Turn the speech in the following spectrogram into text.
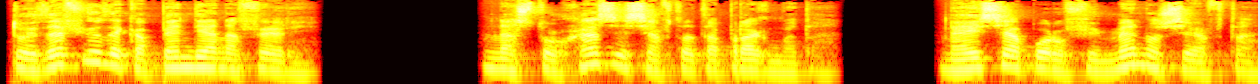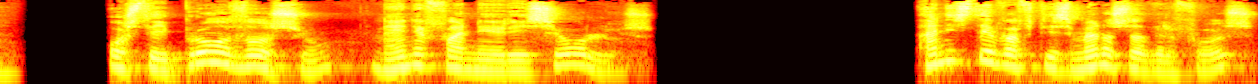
Το εδάφιο 15 αναφέρει «Να στοχάζεσαι αυτά τα πράγματα, να είσαι απορροφημένος σε αυτά, ώστε η πρόοδός σου να είναι φανερή σε όλους. Αν είστε βαφτισμένος αδελφός,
